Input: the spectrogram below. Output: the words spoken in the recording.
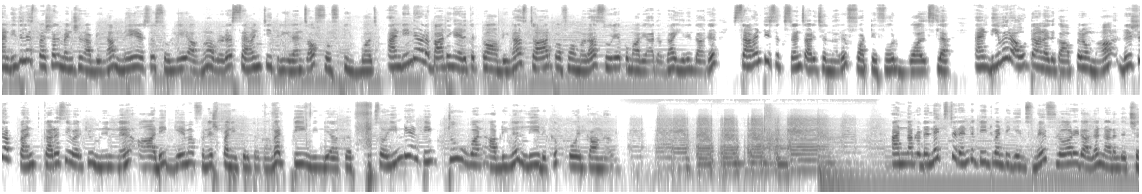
அண்ட் இதில் ஸ்பெஷல் மென்ஷன் அப்படின்னா மேயர்ஸை சொல்லியே ஆகணும். அவரோட seventy three runs off fifty balls and இந்தியாவோட பேட்டிங் எடுத்துக்கிட்டோம் அப்படின்னா ஸ்டார் பர்ஃபார்மராக சூரியகுமார் யாதவ் தான் இருந்தார். செவன்டி சிக்ஸ் ரன்ஸ் அடிச்சிருந்தாரு ஃபார்ட்டி ஃபோர் பால்ஸில் அண்ட் இவர் அவுட் ஆனதுக்கு அப்புறமா ரிஷப் பந்த் கடைசி வரைக்கும் நின்று ஆடி கேமை ஃபினிஷ் பண்ணி கொடுத்துருக்காங்க டீம் இந்தியாவுக்கு. So Indian team two one அப்படின்னு லீடுக்கு போயிருக்காங்க. அண்ட் நம்மளோட நெக்ஸ்ட் ரெண்டு டி டுவெண்ட்டி கேம்ஸுமே ஃப்ளோரிடால நடந்துச்சு.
